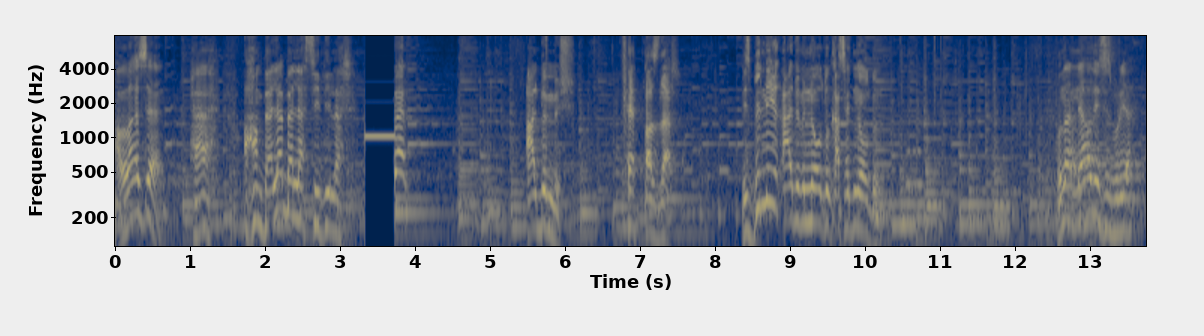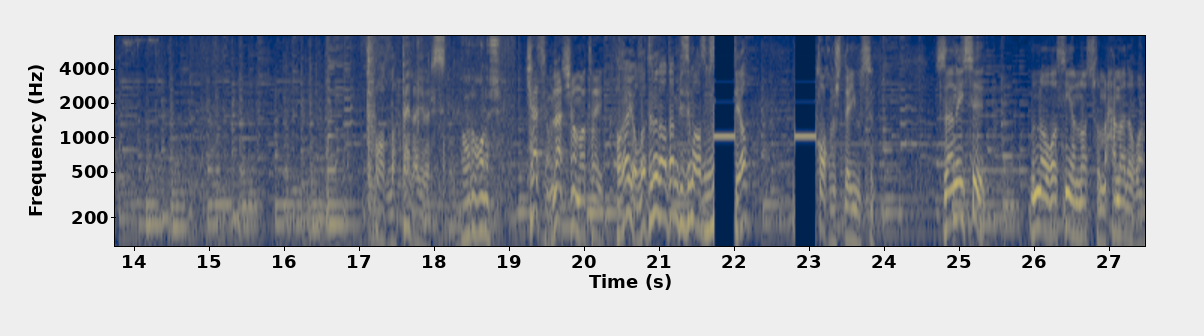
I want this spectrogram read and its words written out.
Allah sen. He. Aham bele bele CD'ler. Ben albümmüş. Fetbazlar. Biz bilmiyoruz albümün ne olduğunu, kasetin ne olduğunu. Bunlar ne alıyorsunuz buraya? Allah belayı versin. Doğru konuş. Kesin lan şamatayı. Aga yolladığın adam bizim ağzımızı ya. Kalkmış değilsin. Size neyse bunun ağası yanına çıkın Mehmet Ağa'nın.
